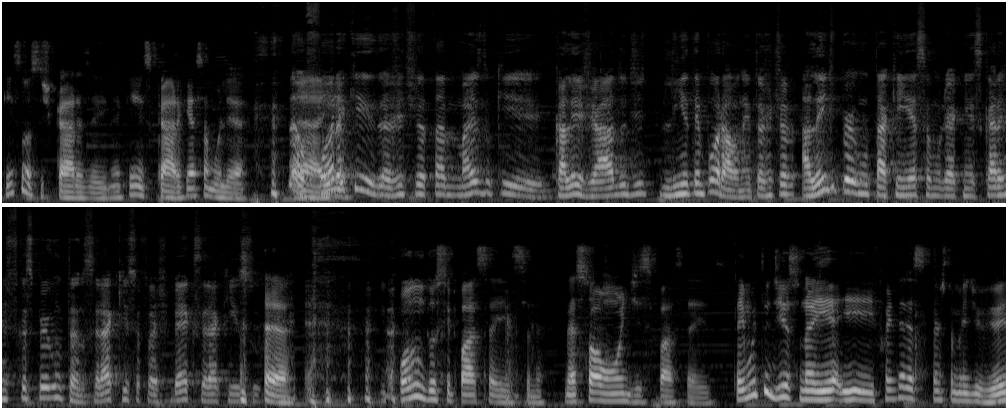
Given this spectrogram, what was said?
Quem são esses caras aí, né? Quem é esse cara? Quem é essa mulher? Não, é, fora aí... que a gente já tá mais do que calejado de linha temporal, né? Então a gente, já, além de perguntar quem é essa mulher, quem é esse cara, a gente fica se perguntando: será que isso é flashback? Será que isso. é. Quando se passa isso, né? Não é só onde se passa isso. Tem muito disso, né? E, e, foi interessante também de ver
